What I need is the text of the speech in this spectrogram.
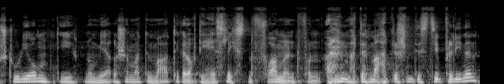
Studium, die numerische Mathematik, hat auch die hässlichsten Formeln von allen mathematischen Disziplinen.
